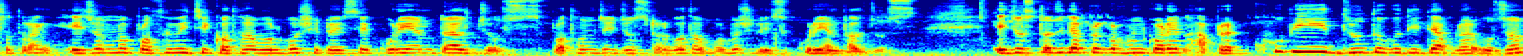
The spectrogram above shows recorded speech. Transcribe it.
সুতরাং এই জন্য প্রথমেই যে কথা বলব সেটা হচ্ছে কোরিয়েন্টাল জুস প্রথম যে জুসটার কথা বলব সেটা হচ্ছে কোরিয়েন্টাল জুস এই জুসটা যদি আপনি গ্রহণ করেন, আপনার খুবই দ্রুত গতিতে আপনার ওজন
